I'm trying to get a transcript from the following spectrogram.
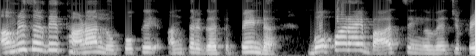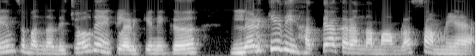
ਅੰਮ੍ਰਿਤਸਰ ਦੇ ਥਾਣਾ ਲੋਪੋਕੇ ਅੰਤਰਗਤ ਪਿੰਡ ਬੋਪਾਰਾਏ ਬਾਦ ਸਿੰਘ ਵਿੱਚ ਪ੍ਰੇਮ ਸੰਬੰਧਾਂ ਦੇ ਚਲਦੇ ਇੱਕ ਲੜਕੇ ਨੇ ਇੱਕ ਲੜਕੀ ਦੀ ਹੱਤਿਆ ਕਰਨ ਦਾ ਮਾਮਲਾ ਸਾਹਮਣੇ ਆਇਆ।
